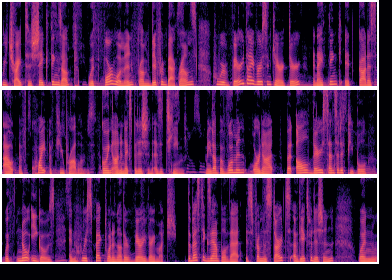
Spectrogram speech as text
we tried to shake things up with four women from different backgrounds who were very diverse in character. And I think it got us out of quite a few problems going on an expedition as a team, made up of women or not but all very sensitive people with no egos and who respect one another very, very much. The best example of that is from the start of the expedition when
